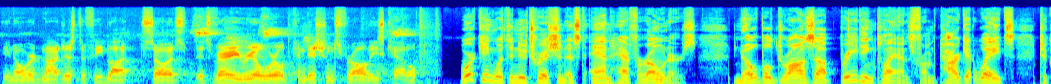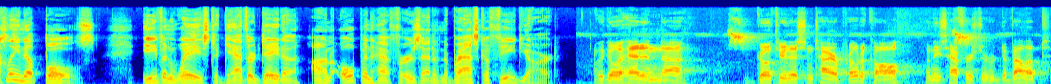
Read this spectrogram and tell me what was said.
you know, we're not just a feedlot, so it's it's very real world conditions for all these cattle. Working with a nutritionist and heifer owners, Noble draws up breeding plans from target weights to clean up bulls, even ways to gather data on open heifers at a Nebraska feed yard. We go ahead and uh, go through this entire protocol when these heifers are developed,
